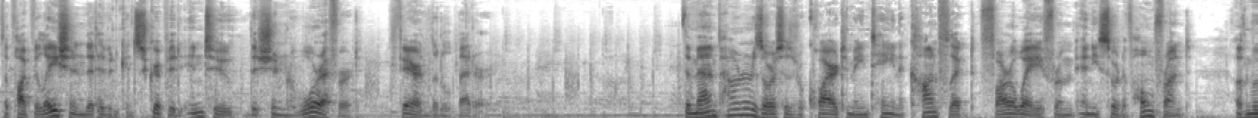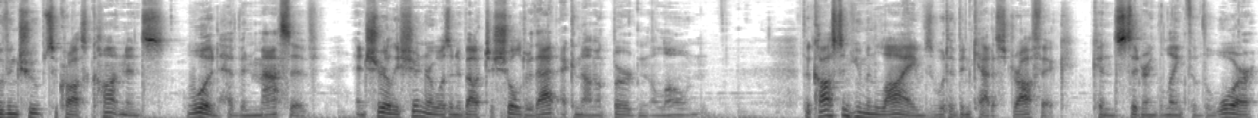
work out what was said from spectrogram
the population that had been conscripted into the Shinra war effort fared little better. The manpower and resources required to maintain a conflict far away from any sort of home front of moving troops across continents would have been massive, and surely Shinra wasn't about to shoulder that economic burden alone. The cost in human lives would have been catastrophic, considering the length of the war.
